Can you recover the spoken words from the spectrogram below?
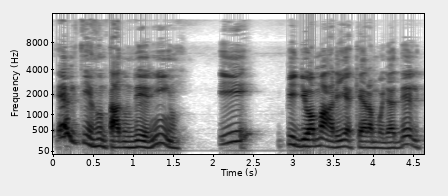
Ele tinha juntado um dinheirinho e pediu a Maria, que era a mulher dele,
